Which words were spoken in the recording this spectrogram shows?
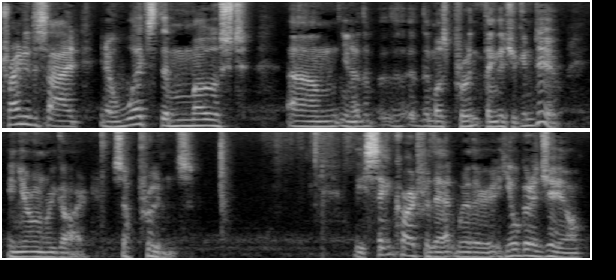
trying to decide, you know, what's the most um, you know, the, the most prudent thing that you can do in your own regard. So prudence. The second card for that, whether he'll go to jail,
